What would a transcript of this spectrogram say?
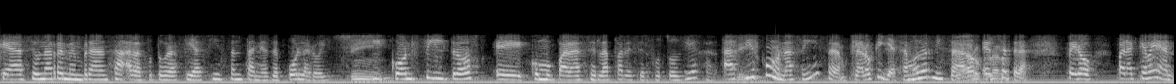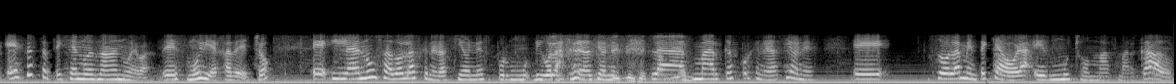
que hace una remembranza a las fotografías instantáneas de Polaroid Sí. y con filtros eh, como para hacerla parecer fotos viejas. Así Sí. es como nace Instagram. Claro que ya se ha modernizado, Claro, claro. etcétera. Pero para que vean, esta estrategia no es nada nueva, es muy vieja de hecho. eh, y la han usado las generaciones por digo las generaciones Sí, sí, las también. marcas por generaciones eh, solamente que ahora es mucho más marcado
